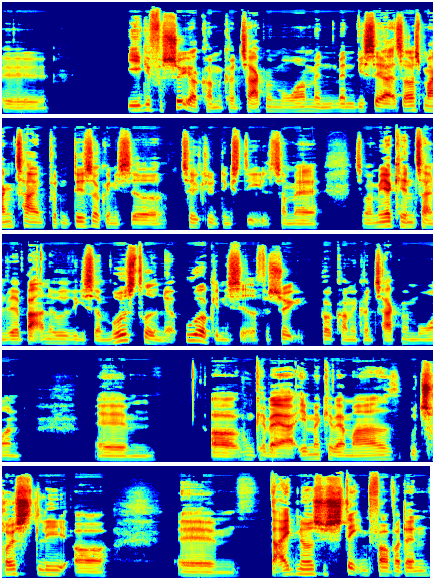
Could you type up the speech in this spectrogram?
øh, ikke forsøger at komme i kontakt med mor, men, men vi ser altså også mange tegn på den desorganiserede tilknytningsstil, som er, som er mere kendetegnet ved, at barnet udviser modstridende og uorganiserede forsøg på at komme i kontakt med moren. Øhm, og hun kan være, Emma kan være meget utrystelig, og øhm, der er ikke noget system for, hvordan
